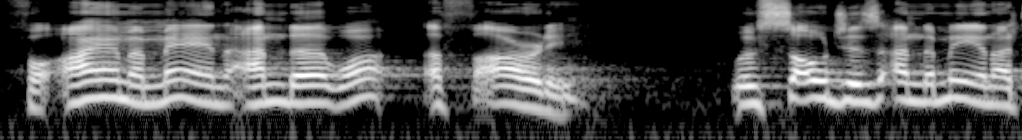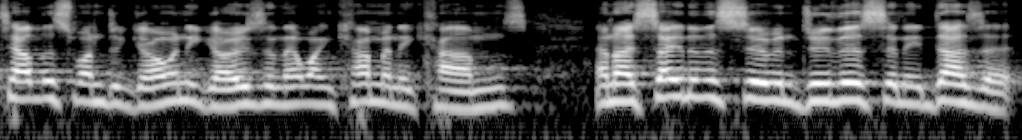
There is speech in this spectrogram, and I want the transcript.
For I am a man under what? Authority with soldiers under me. And I tell this one to go, and he goes, and that one come, and he comes. And I say to the servant, Do this, and he does it.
